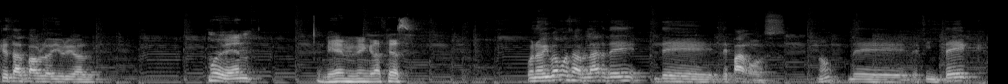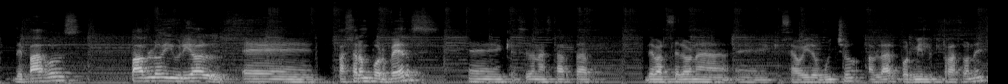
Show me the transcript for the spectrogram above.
¿Qué tal, Pablo y Uriol? Muy bien. Bien, bien, gracias. Bueno, hoy vamos a hablar de, de, pagos, ¿no? De, de, fintech, de pagos. Pablo y Uriol eh, pasaron por Vers, eh, que ha sido una startup de Barcelona eh, que se ha oído mucho hablar por mil razones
